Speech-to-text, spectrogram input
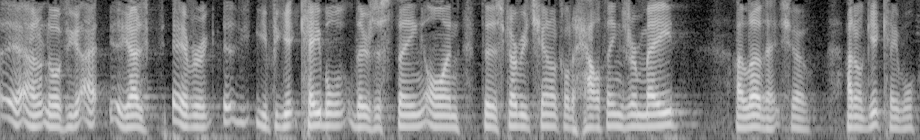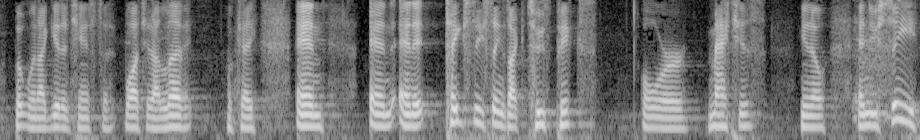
I don't know if you, guys ever, if you get cable, there's this thing on the Discovery Channel called How Things Are Made. I love that show. I don't get cable, but when I get a chance to watch it, I love it. Okay, and and and it takes these things like toothpicks or matches, you know, and you see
